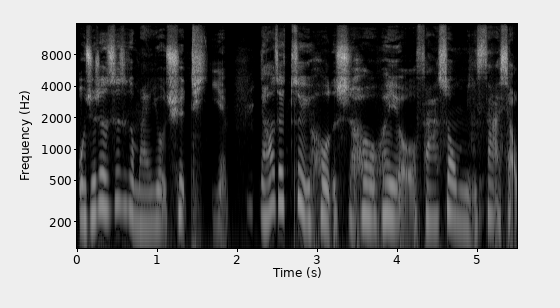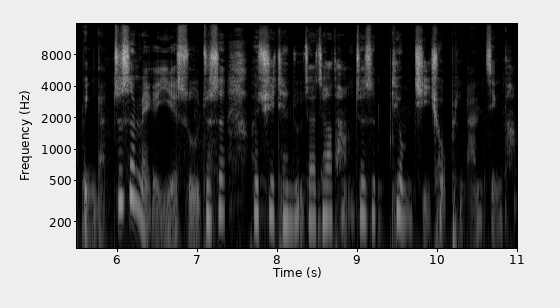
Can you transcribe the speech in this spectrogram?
我觉得这是个蛮有趣的体验。然后在最后的时候会有发送弥撒小饼干，就是每个耶稣就是会去天主教教堂，就是替我们祈求平安健康，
